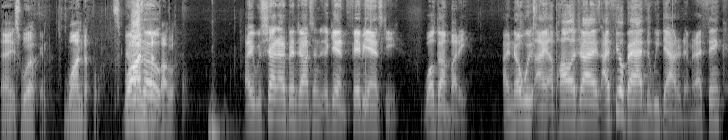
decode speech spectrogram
and it's working. It's wonderful. It's And also- wonderful. I was shouting out Ben Johnson again. Fabianski, well done, buddy. I know we. I apologize. I feel bad that we doubted him, and I think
